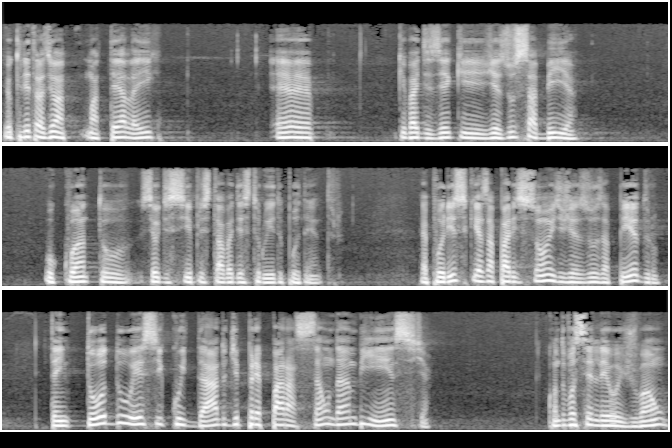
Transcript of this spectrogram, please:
Eu queria trazer uma, uma tela aí é, que vai dizer que Jesus sabia o quanto seu discípulo estava destruído por dentro. É por isso que as aparições de Jesus a Pedro têm todo esse cuidado de preparação da ambiência. Quando você lê o João,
